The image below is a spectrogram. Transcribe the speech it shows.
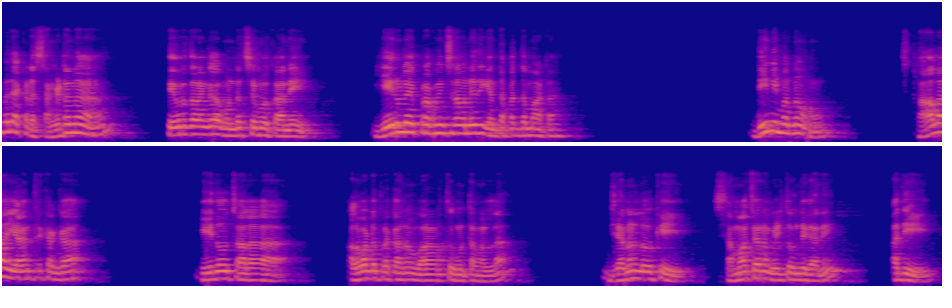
మరి అక్కడ సంఘటన తీవ్రతరంగా ఉండొచ్చేమో కానీ ఏరులై ప్రవహించడం అనేది ఎంత పెద్ద మాట? దీన్ని మనం చాలా యాంత్రికంగా ఏదో చాలా అలవాటు ప్రకారం వాడుతూ ఉండటం వల్ల జనంలోకి సమాచారం వెళ్తుంది కానీ అది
